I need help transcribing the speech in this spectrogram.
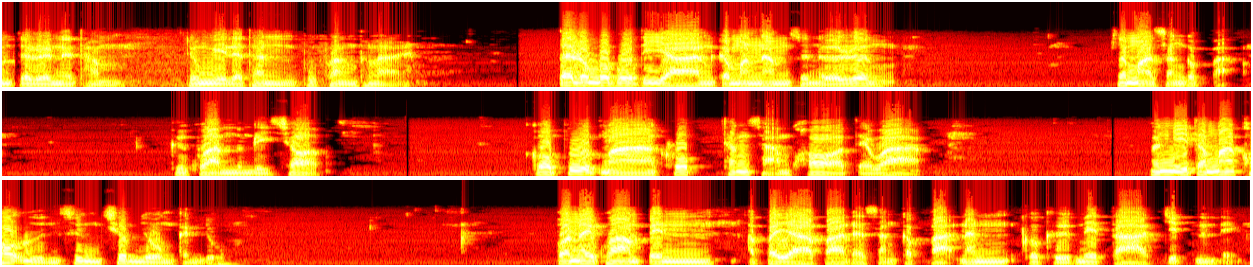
ความเจริญในธรรม จงมีแด่ท่านผู้ฟังทั้งหลาย แต่หลวงพ่อโพธิญาณกำลังนำเสนอเรื่อง สมาสังกปะ คือความดำริชอบ ก็พูดมาครบทั้งสามข้อแต่ว่ามันมีธรรมะข้ออื่นซึ่งเชื่อมโยงกันอยู่เพราะในความเป็นอัปยาปาดสังกปะนั้นก็คือเมตตาจิตนั่นเอง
